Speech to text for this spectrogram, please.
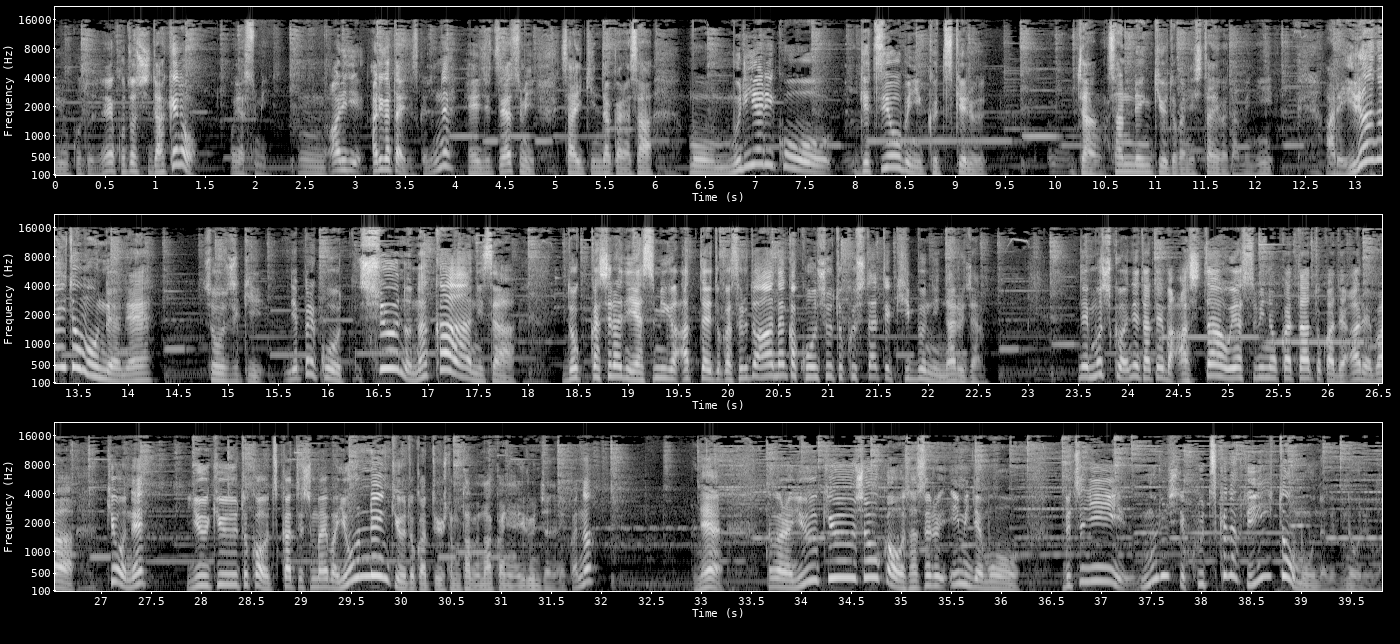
いうことでね、今年だけのお休み。うん、あり、ありがたいですけどね。平日休み。最近だからさ、もう無理やりこう、月曜日にくっつけるじゃん。3連休とかにしたいがために。あれいらないと思うんだよね。正直。やっぱりこう、週の中にさ、どっかしらに休みがあったりとかすると、ああ、なんか今週得したって気分になるじゃん。でもしくはね例えば明日お休みの方とかであれば今日ね有給とかを使ってしまえば4連休とかっていう人も多分中にはいるんじゃないかな。ねだから有給消化をさせる意味でも別に無理してくっつけなくていいと思うんだけどね俺は。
